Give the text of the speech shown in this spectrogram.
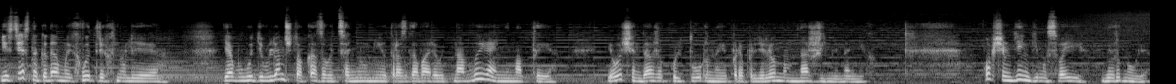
Естественно, когда мы их вытряхнули, я был удивлен, что, оказывается, они умеют разговаривать на «вы», а не на «ты», и очень даже культурные при определенном нажиме на них. В общем, деньги мы свои вернули.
